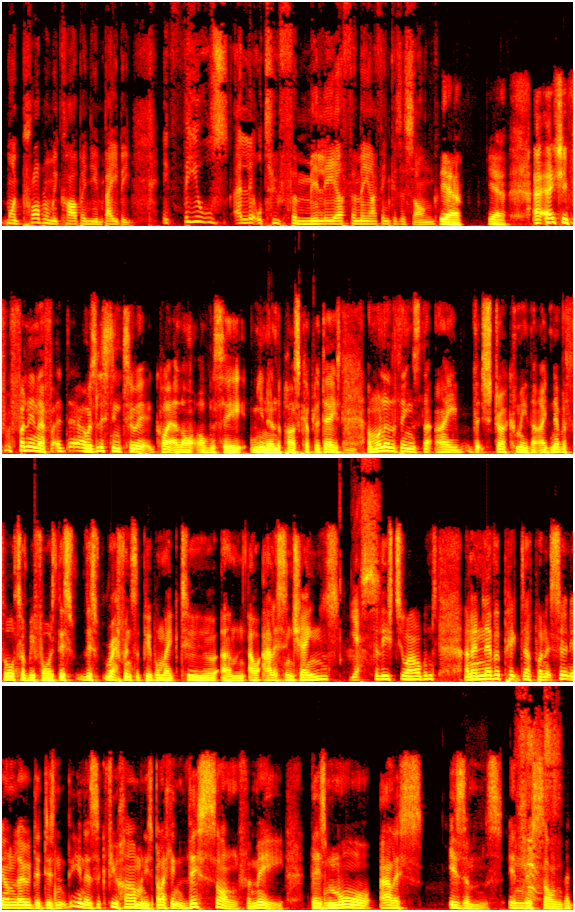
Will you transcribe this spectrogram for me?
my problem with Carpe Diem Baby. It feels a little too familiar for me. I think as a song. Yeah. Yeah, actually, funny enough, I was listening to it quite a lot. Obviously, you know, in the past couple of days, and one of the things that I that struck me that I'd never thought of before is this this reference that people make to um, oh, Alice in Chains. Yes. to these two albums, and I never picked up on it. Certainly on Loaded, isn't you know? There's a few harmonies, but I think this song for me, there's more Alice isms in this song than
